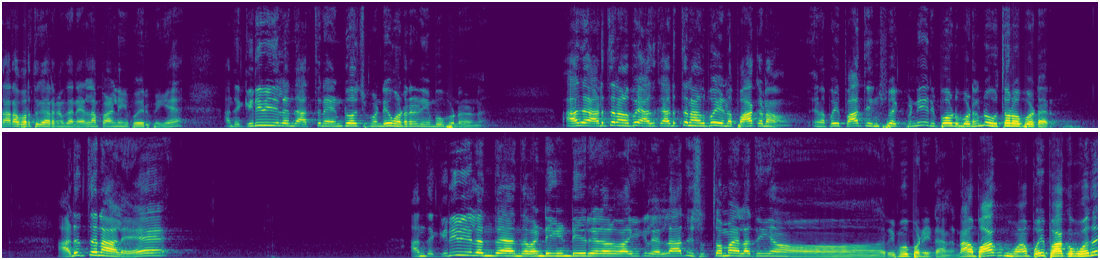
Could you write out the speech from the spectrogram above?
தாராபுரத்துக்காரங்க தானே எல்லாம் பழனிக்கு போயிருப்பீங்க. அந்த கிரிவீதியில் இருந்து அத்தனை என்க்ரோச் பண்ணி உடனே ரிமூவ் பண்ணணும்னு அது அடுத்த நாள் போய் அதுக்கு அடுத்த நாள் போய் என்னை பார்க்கணும். என்னை போய் பார்த்து இன்ஸ்பெக்ட் பண்ணி ரிப்போர்ட் போடுங்கன்னு உத்தரவு போட்டார். அடுத்த நாளே அந்த கிரிவியில் இருந்த அந்த வண்டி கிண்டி வாகிகள் எல்லாத்தையும் சுத்தமாக எல்லாத்தையும் ரிமூவ் பண்ணிட்டாங்க. நான் பார்க்க போய் பார்க்கும்போது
